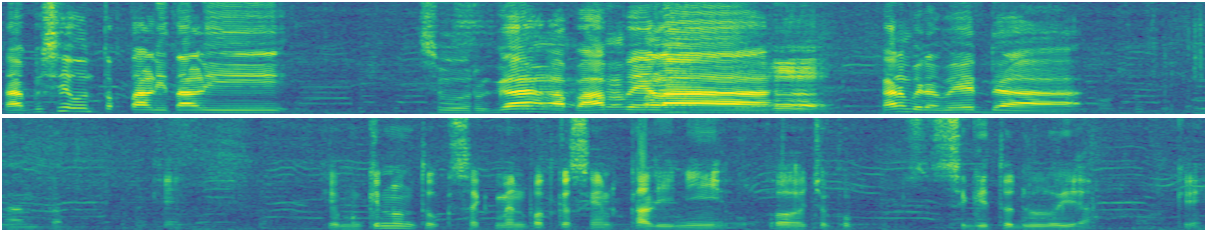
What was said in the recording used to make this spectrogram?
Tapi sih untuk tali-tali surga nggak apa-apa lah. Kan beda-beda. Mantep. Oke. Oke, mungkin untuk segmen podcast yang kali ini eh, cukup segitu dulu ya. Oke.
